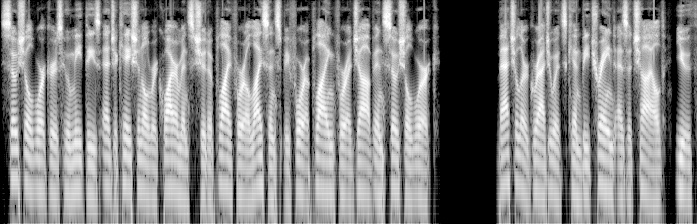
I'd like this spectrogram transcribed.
Social workers who meet these educational requirements should apply for a license before applying for a job in social work. Bachelor graduates can be trained as a child, youth,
